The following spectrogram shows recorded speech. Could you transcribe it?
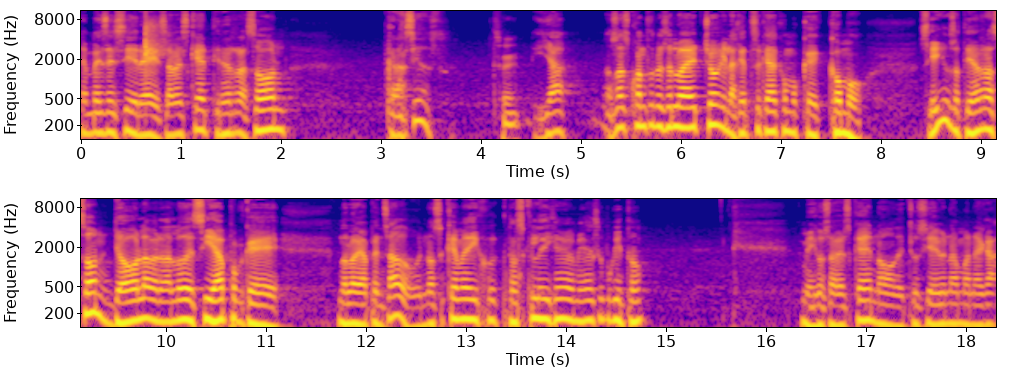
En vez de decir, hey, ¿sabes qué? Tienes razón. Gracias. Sí. Y ya. No sabes cuántas veces lo he hecho y la gente se queda como que, ¿cómo? Sí, o sea, tienes razón. Yo la verdad lo decía porque no lo había pensado. No sé qué me dijo, no sé qué le dije a mi amiga hace poquito. Me dijo, ¿sabes qué? No, de hecho sí hay una manera.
